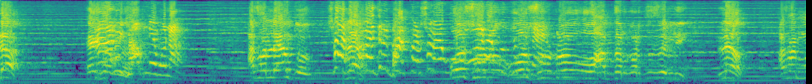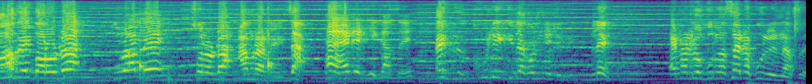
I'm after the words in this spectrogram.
লাও এই আমি ঢপ নেব না। আচ্ছা লেও তো ও ছোট ও ছোট ও আবদার করতেছে লিখ লেও আচ্ছা মগ এই বড়টা পুরালে ছোটটা আমরা নেই যা। হ্যাঁ এটা ঠিক আছে। এই খুলি কিটা করে নিয়ে নিবি লে। একটা নতুন আছে একটা পুরিন আছে।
